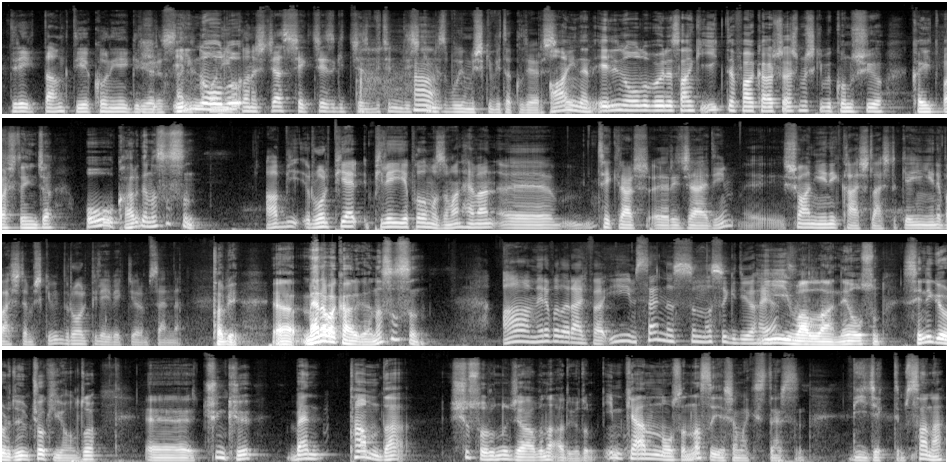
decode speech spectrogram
Direkt dank diye konuya giriyoruz. Elin Hani konuyu oğlu- konuşacağız, çekeceğiz, gideceğiz. Bütün ilişkimiz buymuş gibi takılıyoruz. Aynen. Elin oğlu böyle sanki ilk defa karşılaşmış gibi konuşuyor kayıt başlayınca. Oo Karga nasılsın? Abi rol play, yapalım o zaman. Hemen e, tekrar e, rica edeyim. E, şu an yeni karşılaştık. Yayın yeni başlamış gibi bir rol play bekliyorum senden. Tabii. Ya, merhaba Karga nasılsın? Aa merhabalar Alfa. İyiyim. Sen nasılsın? Nasıl gidiyor hayat? İyi vallahi ne olsun. Seni gördüğüm çok iyi oldu. Ee, çünkü ben tam da şu sorunun cevabını arıyordum. İmkanın olsa nasıl yaşamak istersin diyecektim sana.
